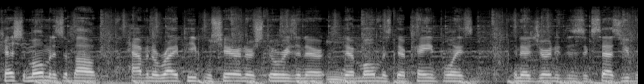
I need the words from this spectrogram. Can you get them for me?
catch the moment. It's about having the right people sharing their stories and their, Mm. their moments, their pain points, and their journey to success. You've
